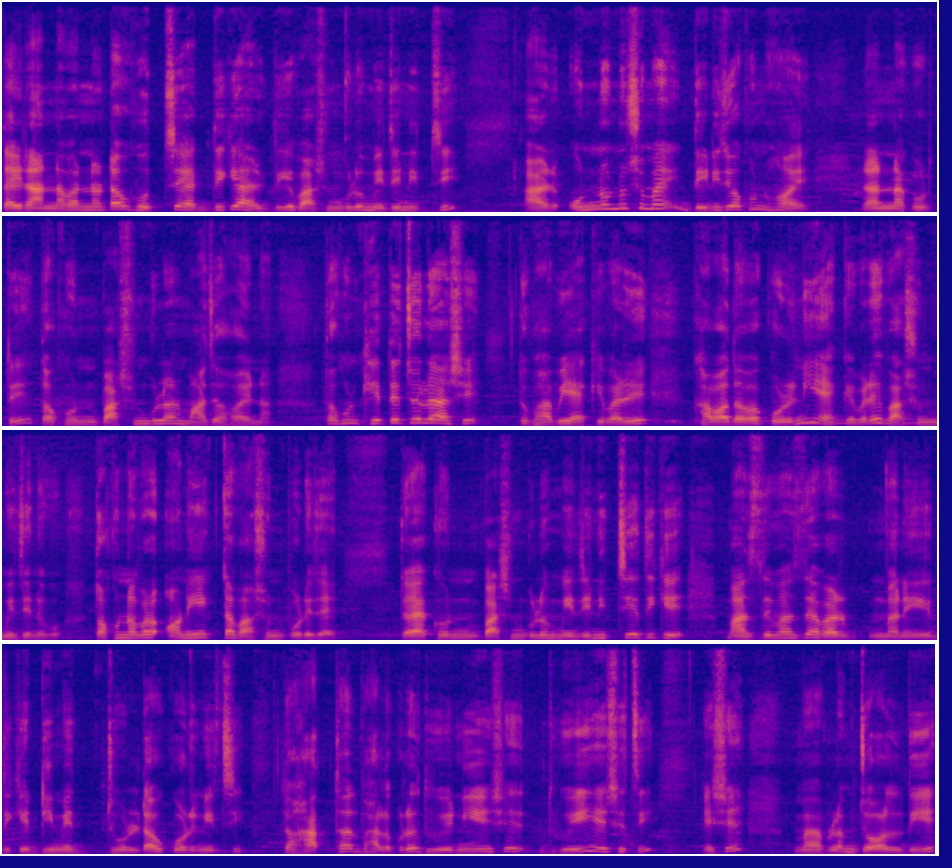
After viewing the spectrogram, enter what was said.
তাই রান্নাবান্নাটাও হচ্ছে একদিকে আরেকদিকে বাসনগুলো মেজে নিচ্ছি। আর অন্য অন্য সময় দেরি যখন হয় রান্না করতে, তখন বাসনগুলো আর মাজা হয় না। তখন খেতে চলে আসে, তো ভাবি একেবারে খাওয়া দাওয়া করে নিয়ে একেবারে বাসন মেজে নেব। তখন আবার অনেকটা বাসন পড়ে যায়। তো এখন বাসনগুলো মেজে নিচ্ছি এদিকে, মাজতে মাজতে আবার মানে এদিকে ডিমের ঝোলটাও করে নিচ্ছি। তো হাত হাত ভালো করে ধুয়ে নিয়ে এসে, ধুয়েই এসেছি। এসে ভাবলাম জল দিয়ে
